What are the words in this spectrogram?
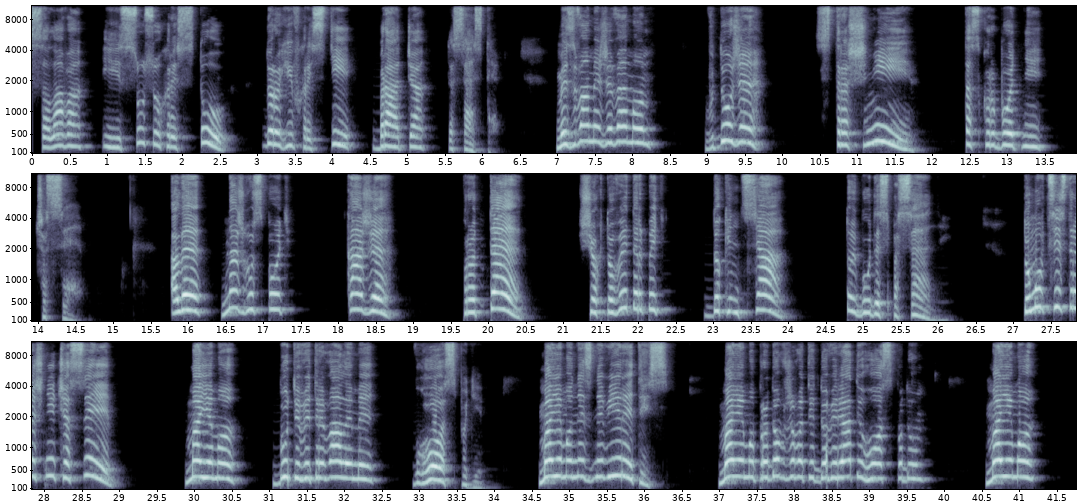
Слава Ісусу Христу, дорогі в Христі, браття та сестри! Ми з вами живемо в дуже страшні та скорботні часи. Але наш Господь каже про те, що хто витерпить до кінця, той буде спасений. Тому в ці страшні часи маємо бути витривалими в Господі. Маємо не зневіритись, маємо продовжувати довіряти Господу, маємо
